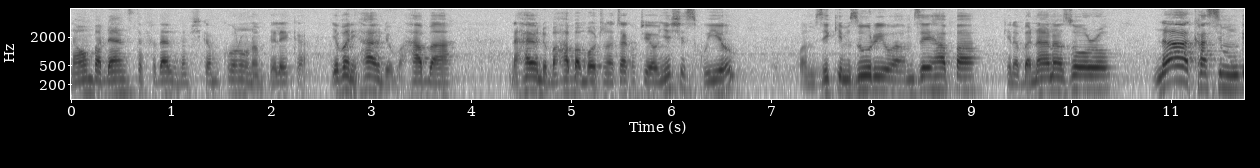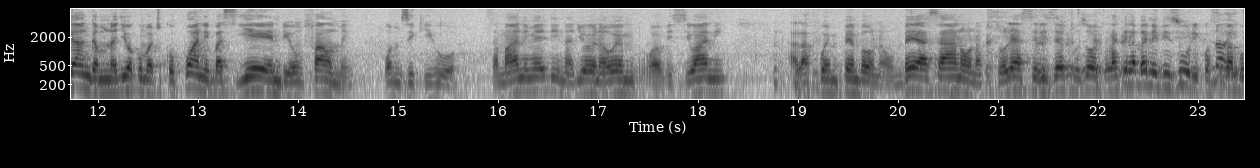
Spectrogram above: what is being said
Naomba dance tafadhali, unamshika mkono unampeleka. Jamani, hayo ndio mahaba na hayo ndio mahaba ambayo tunataka tuyaonyeshe siku hiyo kwa mziki mzuri wa mzee hapa, kina Banana Zoro na Kasim Mganga. Mnajua kwamba tuko pwani, basi yeye ndio mfalme wa mziki huo. Samahani Medi, najua na wewe wa visiwani alafu Mpemba unaombea sana, unatutolea siri zetu zote, lakini labda ni vizuri kwa sababu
